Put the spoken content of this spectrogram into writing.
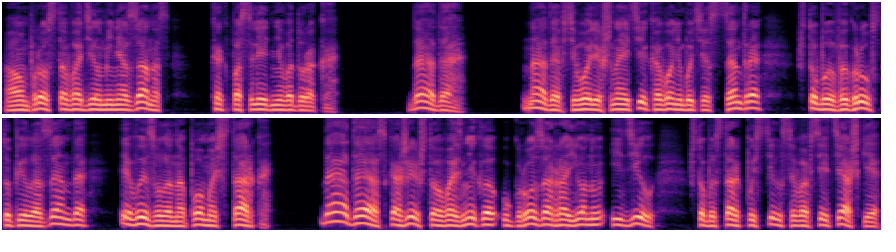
А он просто водил меня за нос, как последнего дурака. Да-да, надо всего лишь найти кого-нибудь из центра, чтобы в игру вступила Зенда и вызвала на помощь Старка. Да-да, скажи, что возникла угроза району Идил — чтобы Старк пустился во все тяжкие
